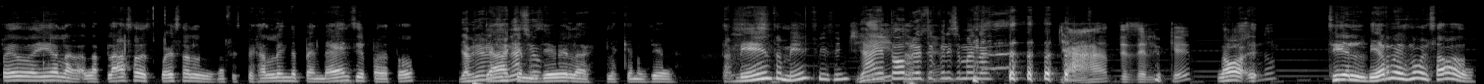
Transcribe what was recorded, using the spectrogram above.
pedo ahí a la, a la plaza después al, a festejar la independencia para todo. ¿Ya abrieron ya el que gimnasio? nos lleve la, la que nos lleve. También, también, sí, sí. Ya, ya todo abrió este fin de semana. Ya, desde el qué? No, ¿Sí, eh, no? Sí, el viernes, ¿no? El sábado.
